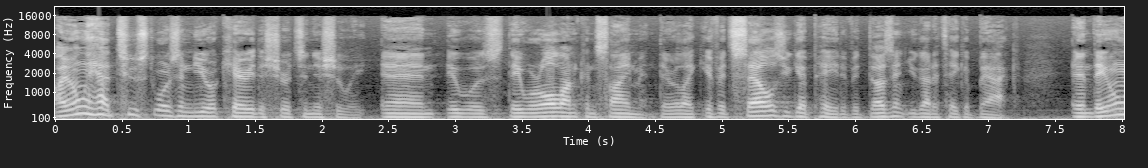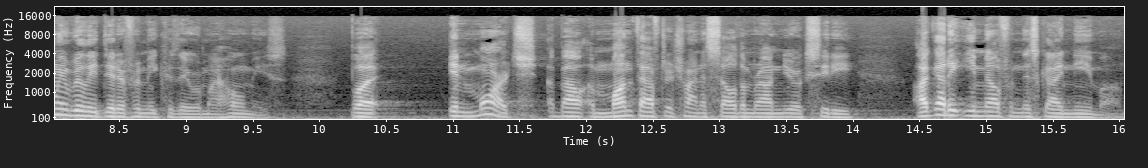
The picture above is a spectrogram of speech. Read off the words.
I only had two stores in New York carry the shirts initially, and it was they were all on consignment. They were like, if it sells, you get paid. If it doesn't, you got to take it back. And they only really did it for me because they were my homies. But in March, about a month after trying to sell them around New York City, I got an email from this guy Nima.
